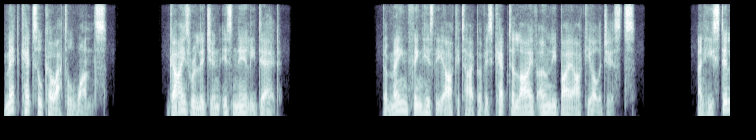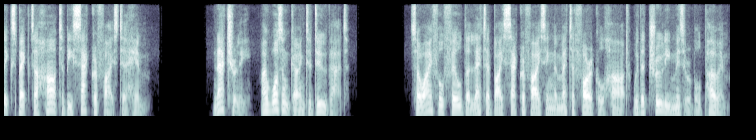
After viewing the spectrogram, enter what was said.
Met Quetzalcoatl once. Guy's religion is nearly dead. The main thing is the archetype of is kept alive only by archaeologists. And he still expects a heart to be sacrificed to him. Naturally, I wasn't going to do that. So I fulfilled the letter by sacrificing the metaphorical heart with a truly miserable poem.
